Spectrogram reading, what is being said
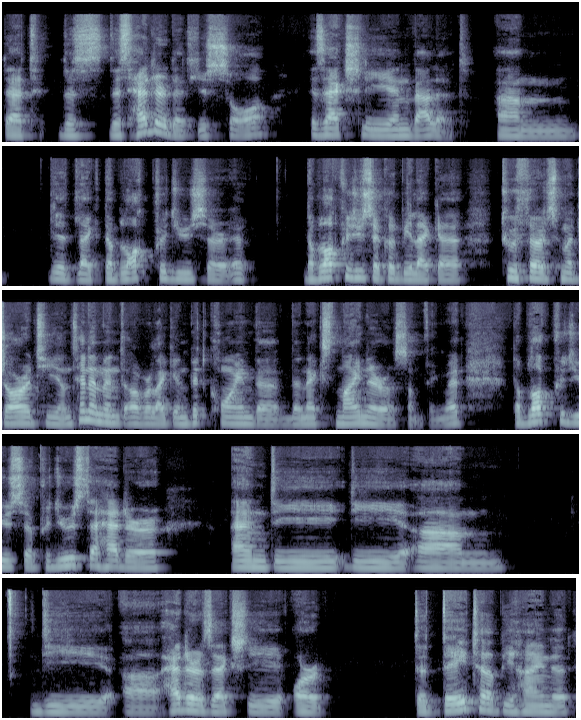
that this this header that you saw is actually invalid. Um, like the block producer uh, the block producer could be like a two-thirds majority on Tendermint, or like in bitcoin the, the next miner or something right? The block producer produced a header and the the um, the uh, headers actually or the data behind it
